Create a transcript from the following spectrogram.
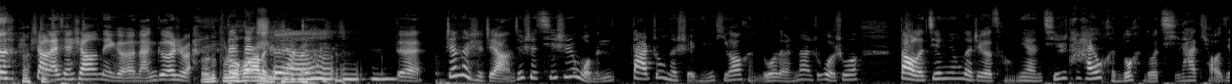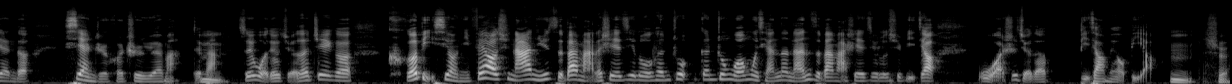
上来先伤那个南哥是吧？我都不说话了，对啊，嗯嗯，对，真的是这样。就是其实我们大众的水平提高很多的，那如果说到了精英的这个层面，其实它还有很多很多其他条件的。限制和制约嘛，对吧？所以我就觉得这个可比性，你非要去拿女子半马的世界纪录跟中跟中国目前的男子半马世界纪录去比较，我是觉得比较没有必要。嗯，是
